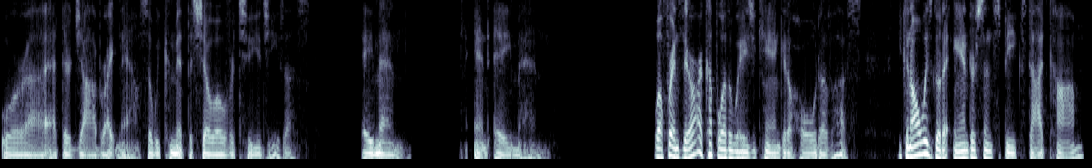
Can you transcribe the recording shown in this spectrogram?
or uh, at their job right now. So we commit the show over to you, Jesus. Amen and amen. Well, friends, there are a couple other ways you can get a hold of us. You can always go to andersonspeaks.com,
